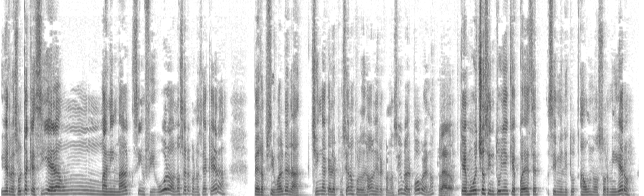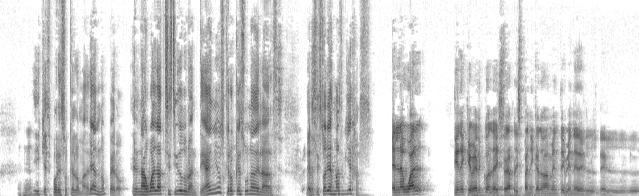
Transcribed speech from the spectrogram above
y resulta que sí, era un animal sin figura no se reconocía que era. Pero pues igual de la chinga que le pusieron, por lo dejaron irreconocible al pobre, ¿no? Claro. Que muchos intuyen que puede ser similitud a un oso hormiguero. Y que es por eso que lo madrean, ¿no? Pero el Nahual ha existido durante años, creo que es una de las, de las historias más viejas. El Nahual tiene que ver con la historia prehispánica nuevamente, viene del, del,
